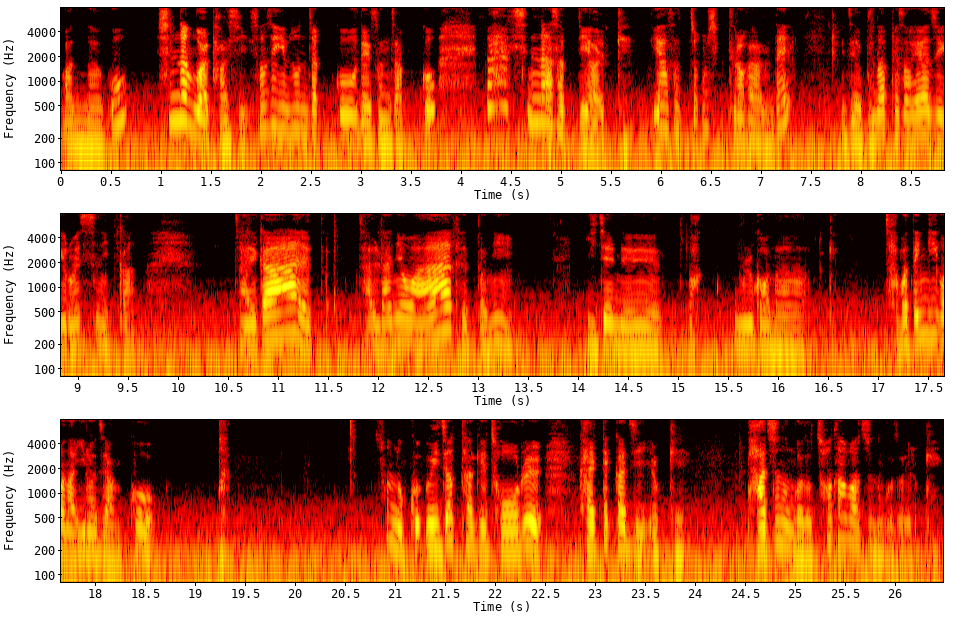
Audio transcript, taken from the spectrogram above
만나고 신난 거야 다시 선생님 손 잡고 내 손 잡고 막 신나서 뛰어 이렇게 뛰어서 조금씩 들어가는데 이제 문 앞에서 헤어지기로 했으니까. 잘가 잘 다녀와 그랬더니 이제는 막 울거나 이렇게 잡아당기거나 이러지 않고 탁 손 놓고 의젓하게 저를 갈 때까지 이렇게 봐주는 거죠. 쳐다봐 주는 거죠 이렇게.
